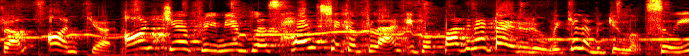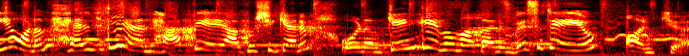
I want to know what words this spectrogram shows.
from on cure on cure premium plus health checkup plan ഇപ്പൊ പതിനെട്ടായിരം രൂപയ്ക്ക് ലഭിക്കുന്നു. സോ ഈ ഓണം ഹെൽത്തി ആൻഡ് ഹാപ്പിയായി ആഘോഷിക്കാനും ഓണം കെങ്കേമമാക്കാനും വിസിറ്റ് ചെയ്യൂ ഓൺ ക്യൂർ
